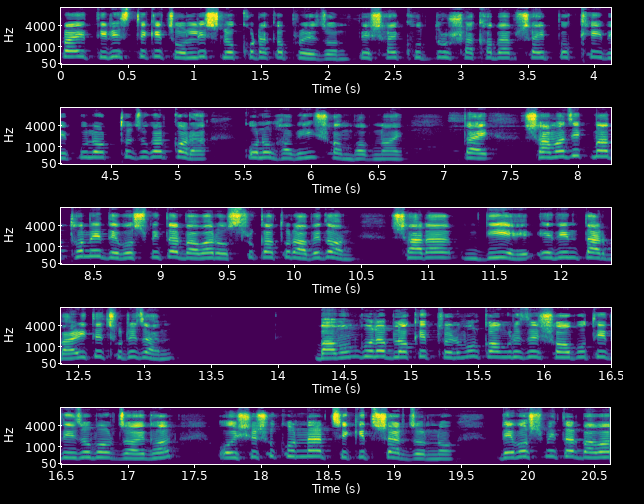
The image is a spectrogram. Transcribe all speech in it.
প্রায় তিরিশ থেকে চল্লিশ লক্ষ টাকা প্রয়োজন। পেশায় ক্ষুদ্র শাখা ব্যবসায়ীর পক্ষেই বিপুল অর্থ জোগাড় করা কোনোভাবেই সম্ভব নয়। তাই সামাজিক মাধ্যমে দেবস্মিতার বাবার অশ্রুকাতর আবেদন সারা দিয়ে এদিন তার বাড়িতে ছুটে যান বামনগোলা ব্লকের তৃণমূল কংগ্রেসের সভাপতি দ্বিজবর জয়ধর ওই শিশুকন্যার চিকিৎসার জন্য দেবস্মিতার বাবা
